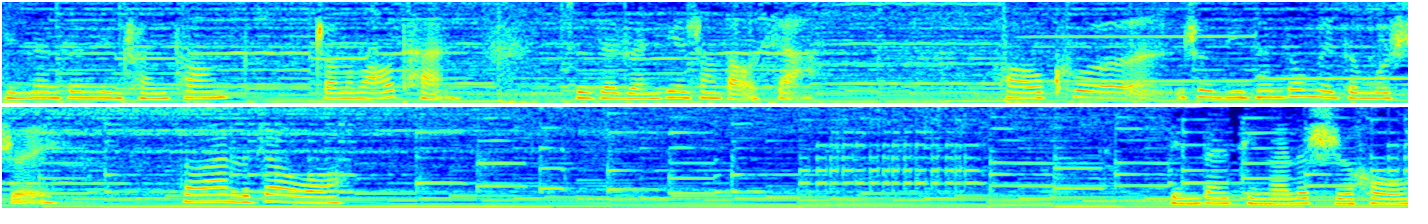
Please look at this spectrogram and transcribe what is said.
年蛋钻进船舱，找了毛毯，就在软垫上倒下。好困，这几天都没怎么睡。到岸了叫我。元旦醒来的时候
